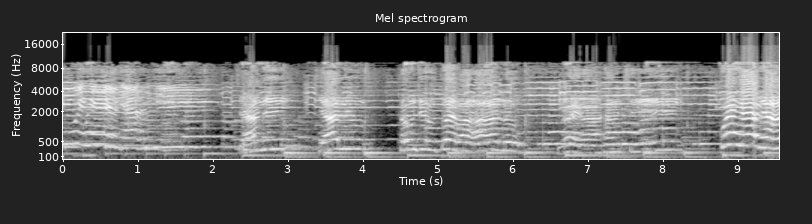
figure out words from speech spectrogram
ပွင့်ခဲ့ပြန်ပြီဂျာနီဂျာလူထုံးကျူသွဲပါလို့လွဲကဟန်ချီခွင့်ခဲ့ပြန်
